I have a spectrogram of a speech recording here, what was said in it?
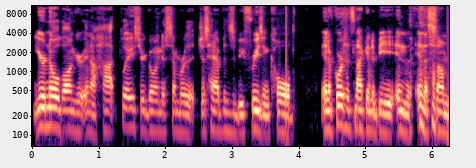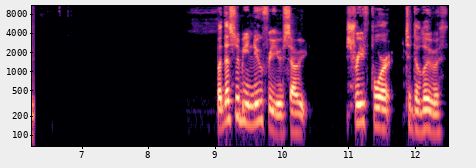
you're no longer in a hot place. You're going to somewhere that just happens to be freezing cold, and of course, it's not going to be in the in the summer. But this would be new for you. So, Shreveport to Duluth,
